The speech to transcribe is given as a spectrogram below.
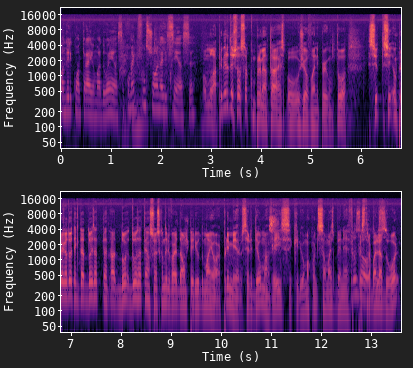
quando ele contrai uma doença? Como é que uhum. funciona a licença? Vamos lá. Primeiro, deixa eu só complementar, o Giovanni perguntou. Se, se, o empregador tem que dar dois, duas atenções quando ele vai dar um período maior. Primeiro, se ele deu uma vez, você criou uma condição mais benéfica para esse trabalhador.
